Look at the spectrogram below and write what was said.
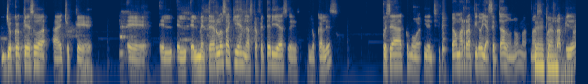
yo creo que eso ha, hecho que eh, el, el, el, meterlos aquí en las cafeterías eh, locales, pues sea como identificado más rápido y aceptado, ¿no? más, más rápido.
